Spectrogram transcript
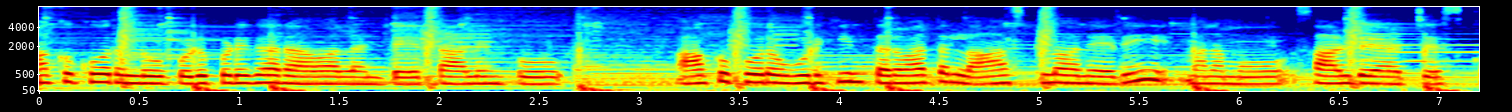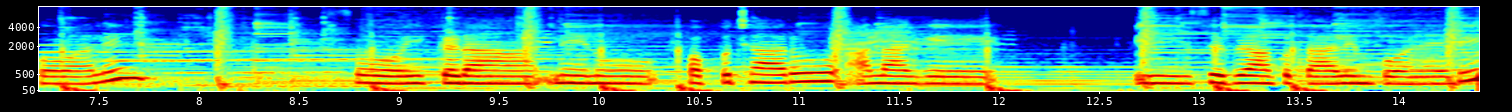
ఆకుకూరలు పొడి పొడిగా రావాలంటే తాలింపు ఆకుకూర ఉడికిన తర్వాత లాస్ట్లో అనేది మనము సాల్ట్ యాడ్ చేసుకోవాలి. సో ఇక్కడ నేను పప్పుచారు అలాగే ఈ సిర్రాకు తాలింపు అనేది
